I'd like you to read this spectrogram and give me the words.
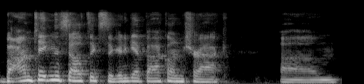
but I'm taking the Celtics. They're gonna get back on track. Um,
